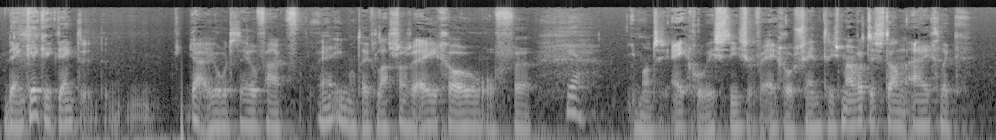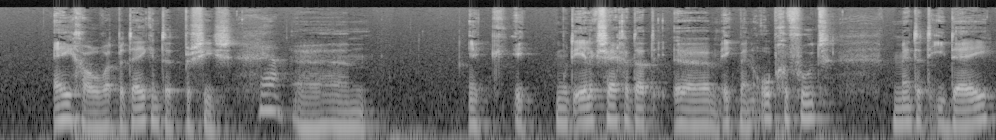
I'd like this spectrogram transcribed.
denk ik. Ik denk, ja, je hoort het heel vaak. Hè? Iemand heeft last van zijn ego. Of eh, ja. iemand is egoïstisch of egocentrisch. Maar wat is dan eigenlijk ego? Wat betekent het precies? ja. Ehm, ik, ik moet eerlijk zeggen dat ehm, ik ben opgevoed met het idee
